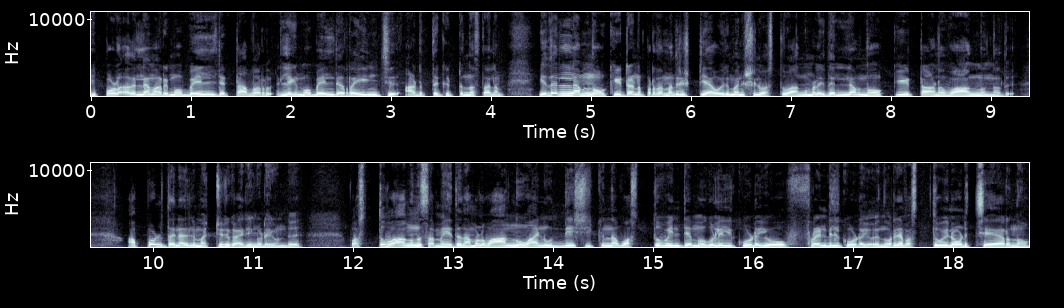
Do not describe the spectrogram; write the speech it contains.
ഇപ്പോൾ അതെല്ലാം മാറി മൊബൈലിന്റെ ടവർ അല്ലെങ്കിൽ മൊബൈലിന്റെ റേഞ്ച് അടുത്ത് കിട്ടുന്ന സ്ഥലം. ഇതെല്ലാം നോക്കിയിട്ടാണ് പ്രഥമ ദൃഷ്ടിയ ഒരു മനുഷ്യൻ വസ്തു വാങ്ങുമ്പോൾ ഇതെല്ലാം നോക്കിയിട്ടാണ് വാങ്ങുന്നത്. അപ്പോൾ തന്നെ അതിൽ മറ്റൊരു കാര്യം കൂടെയുണ്ട്. വസ്തു വാങ്ങുന്ന സമയത്ത് നമ്മൾ വാങ്ങുവാൻ ഉദ്ദേശിക്കുന്ന വസ്തുവിന്റെ മുകളിൽ കൂടെയോ ഫ്രണ്ടിൽ കൂടെയോ എന്ന് പറഞ്ഞാൽ വസ്തുവിനോട് ചേർന്നോ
